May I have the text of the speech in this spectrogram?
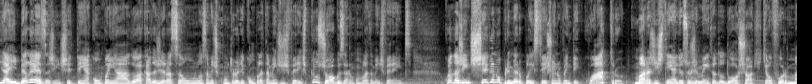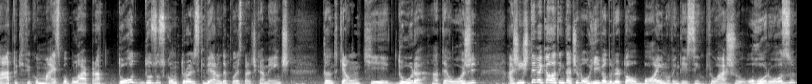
E aí, beleza, a gente tem acompanhado a cada geração um lançamento de controle completamente diferente, porque os jogos eram completamente diferentes. Quando a gente chega no primeiro PlayStation em 94, mano, a gente tem ali o surgimento do DualShock, que é o formato que ficou mais popular para todos os controles que vieram depois, praticamente. Tanto que é um que dura até hoje. A gente teve aquela tentativa horrível do Virtual Boy em 95 que eu acho horroroso.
